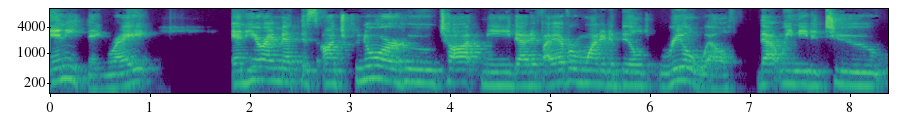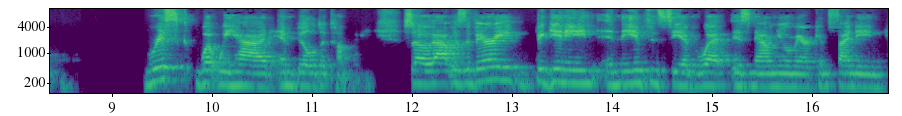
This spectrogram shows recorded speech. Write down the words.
anything, right? And here I met this entrepreneur who taught me that if I ever wanted to build real wealth, that we needed to risk what we had and build a company. So that was the very beginning in the infancy of what is now New American Funding,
